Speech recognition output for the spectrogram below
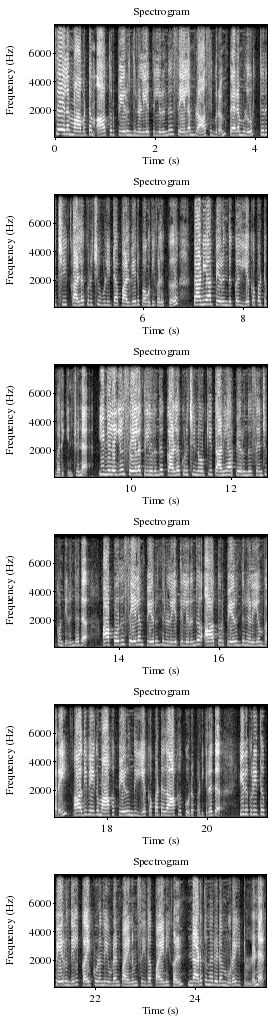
சேலம் மாவட்டம் ஆத்தூர் பேருந்து நிலையத்திலிருந்து சேலம் ராசிபுரம் பெரம்பலூர் திருச்சி கள்ளக்குறிச்சி உள்ளிட்ட பல்வேறு பகுதிகளுக்கு தனியார் பேருந்துகள் இயக்கப்பட்டு வருகின்றன. இந்நிலையில் சேலத்திலிருந்து கள்ளக்குறிச்சி நோக்கி தனியார் பேருந்து சென்று கொண்டிருந்தது. அப்போது சேலம் பேருந்து நிலையத்திலிருந்து ஆத்தூர் பேருந்து நிலையம் வரை அதிவேகமாக பேருந்து இயக்கப்பட்டதாக கூறப்படுகிறது. இதுகுறித்து பேருந்தில் கைக்குழந்தையுடன் பயணம் செய்த பயணிகள் நடத்துனரிடம் முறையிட்டுள்ளனர்.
